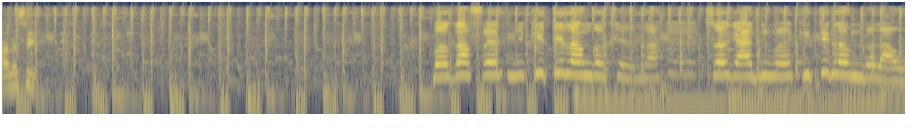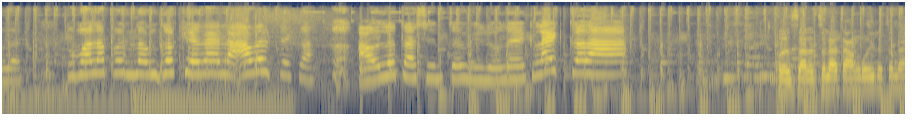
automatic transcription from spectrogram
मानसी. बघा फ्रेंड मी किती रंग खेळला. सगळ्यांनी मला किती रंग लावलाय तुम्हाला पण रंग खेळायला आवडते का? आवडत असेल तर व्हिडिओला एक लाईक करा. बस झालं चला आता आंघोळीला चला.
